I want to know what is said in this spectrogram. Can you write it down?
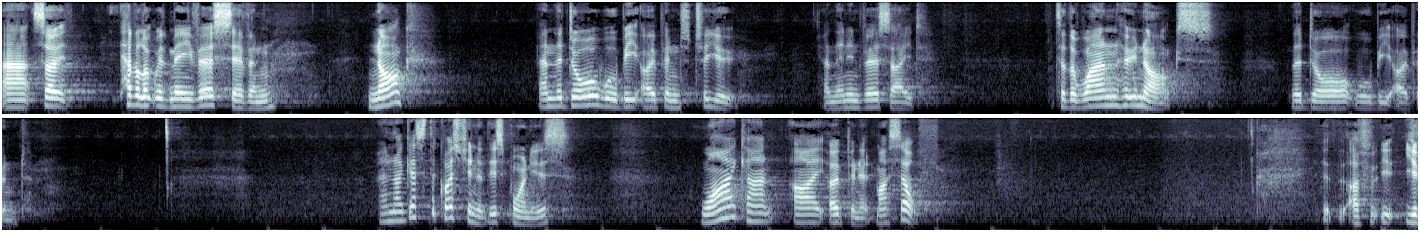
Uh, so have a look with me, verse 7 Knock, and the door will be opened to you. And then in verse 8 To the one who knocks, the door will be opened. And I guess the question at this point is why can't I open it myself? you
